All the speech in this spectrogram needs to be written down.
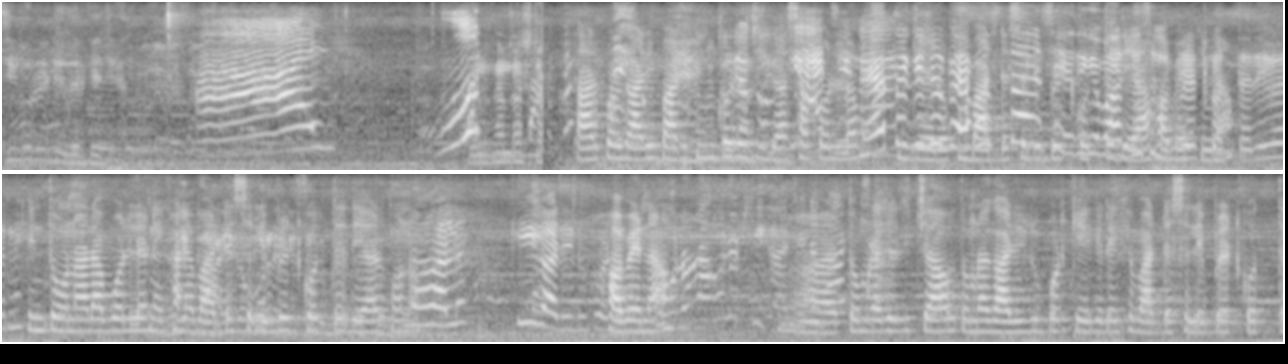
সিকিউরিটিদেরকে জিজ্ঞাসা তারপর গাড়ি পার্কিং করে জিজ্ঞাসা করলাম যে এরকম বার্থডে সেলিব্রেট করতে দেওয়া হবে কিনা। কিন্তু ওনারা বললেন এখানে বার্থডে সেলিব্রেট করতে দেওয়ার কোনো তাহলে কি গাড়ির উপর? হবে না। তোমরা যদি চাও তোমরা গাড়ির উপর কেক রেখে বার্থডে সেলিব্রেট করতে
